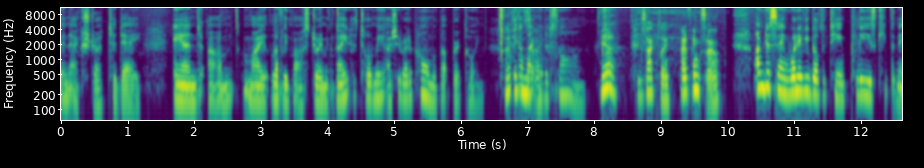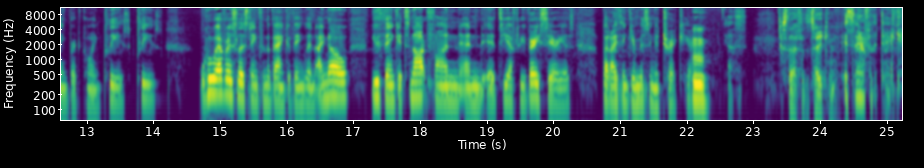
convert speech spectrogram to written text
FinExtra today. And um, my lovely boss, Joy Macknight, has told me I should write a poem about Britcoin. I, I think, think, I might so. write a song. Yeah, exactly. I think so. I'm just saying, whenever you build a team, please keep the name Britcoin. Please, please whoever is listening from the Bank of England, I know you think it's not fun and it's you have to be very serious, but I think you're missing a trick here. Mm. Yes. It's there for the taking. It's there for the taking.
